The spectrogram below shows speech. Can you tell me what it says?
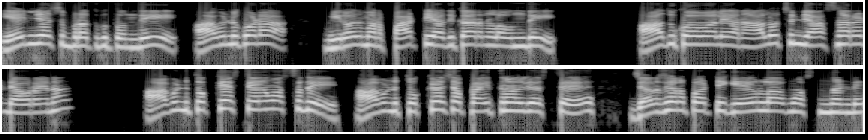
ఏం చేసి బ్రతుకుతుంది? ఆవిడని కూడా ఈరోజు మన పార్టీ అధికారంలో ఉంది. ఆదుకోవాలి అని ఆలోచన చేస్తున్నారండి ఎవరైనా? ఆవిడని తొక్కేస్తే ఏం వస్తుంది ఆవిడని తొక్కేసే ప్రయత్నాలు చేస్తే జనసేన పార్టీకి ఏం లాభం వస్తుందండి?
